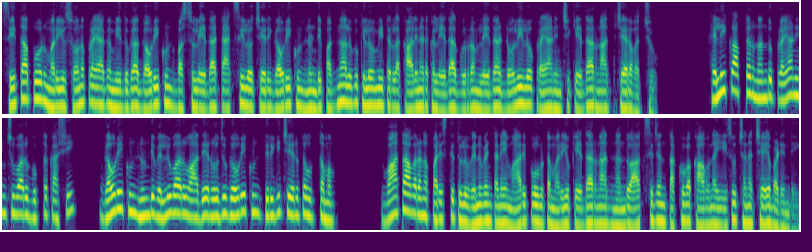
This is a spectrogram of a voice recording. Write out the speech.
సీతాపూర్ మరియు సోనప్రయాగ మీదుగా గౌరీకుండ్ బస్సు లేదా టాక్సీలో చేరి గౌరీకుండ్ నుండి పద్నాలుగు కిలోమీటర్ల కాలినడక లేదా గుర్రం లేదా డోలీలో ప్రయాణించి కేదార్నాథ్ చేరవచ్చు. హెలికాప్టర్ నందు ప్రయాణించువారు గుప్తకాశీ గౌరీకుండ్ నుండి వెళ్ళువారు అదే రోజు గౌరీకుండ్ తిరిగి చేరుట ఉత్తమం. వాతావరణ పరిస్థితులు వెనువెంటనే మారిపోవుట మరియు కేదార్నాథ్ నందు ఆక్సిజన్ తక్కువ కావున ఈ సూచన చేయబడింది.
